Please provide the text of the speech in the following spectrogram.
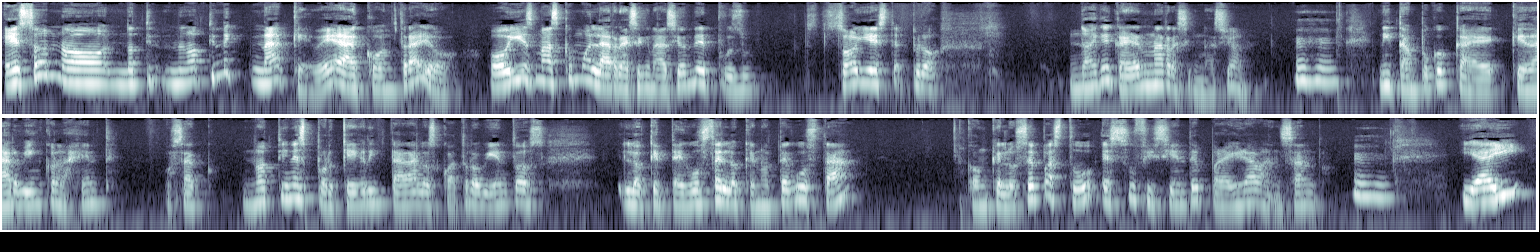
eso no, no, no tiene nada que ver, al contrario, hoy es más como la resignación de, pues, soy este, pero no hay que caer en una resignación, ni tampoco caer, quedar bien con la gente, o sea, no tienes por qué gritar a los cuatro vientos lo que te gusta y lo que no te gusta. Con que lo sepas tú es suficiente para ir avanzando. Y ahí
